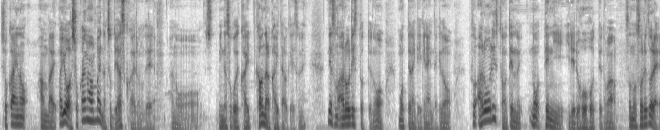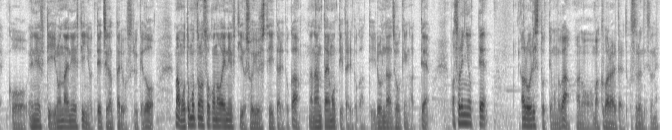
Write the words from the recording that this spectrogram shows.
初回の販売、まあ、要は初回の販売のはちょっと安く買えるので、あのみんなそこで買うなら買いたいわけですよね。でそのアローリストっていうのを持ってなきゃいけないんだけどそのアローリストの手のの手に入れる方法っていうのはそのそれぞれこう NFT いろんな NFT によって違ったりをするけどまあもともとのそこの NFT を所有していたりとか、まあ、何体持っていたりとかっていろんな条件があって、まあ、それによってアローリストっていうものがあの、まあ、配られたりとかするんですよね。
